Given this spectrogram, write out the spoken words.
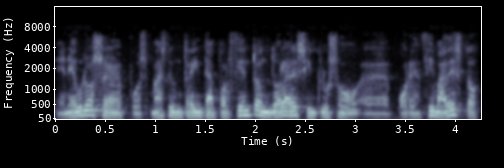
en euros eh, pues más de un 30%, en dólares incluso eh, por encima de esto.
